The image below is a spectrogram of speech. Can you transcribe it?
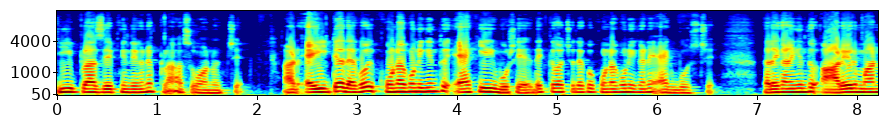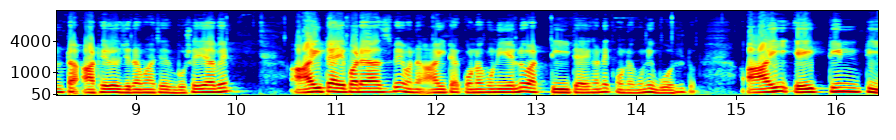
ই প্লাস এফ কিন্তু এখানে প্লাস ওয়ান হচ্ছে। আর এইটা, দেখো, কোনাকুনি কিন্তু একই বসে আছে। দেখতে পাচ্ছ, দেখো, কোনাকুনি এখানে এক বসছে। তাহলে এখানে কিন্তু আর এর মানটা আঠেরো যেরকম আছে, বসে যাবে। আইটা এপারে আসবে মানে আইটা কোনাকুনি এলো, আর টিটা এখানে কোনাকুনি বসল। I eighteen T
